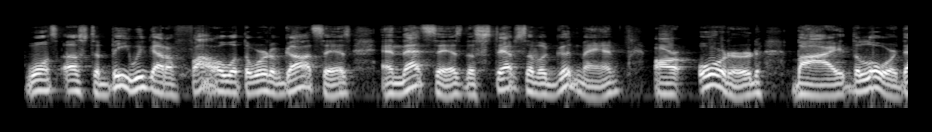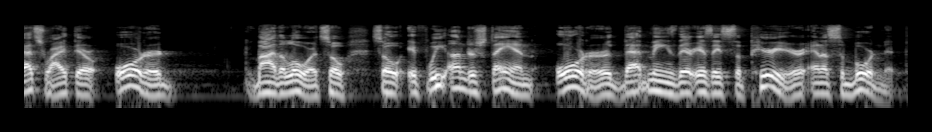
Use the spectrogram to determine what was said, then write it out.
wants us to be. We've got to follow what the Word of God says, and that says the steps of a good man are ordered by the Lord. That's right, they're ordered by the Lord. So so if we understand order, that means there is a superior and a subordinate.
